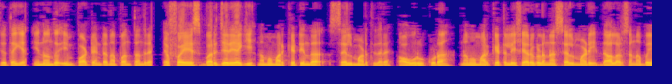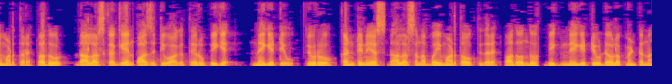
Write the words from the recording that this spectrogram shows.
ಜೊತೆಗೆ ಇನ್ನೊಂದು ಇಂಪಾರ್ಟೆಂಟ್ ಏನಪ್ಪಾ ಅಂತಂದ್ರೆ ಎಫ್ ಐ ಎಸ್ ಭರ್ಜರಿಯಾಗಿ ನಮ್ಮ ಮಾರ್ಕೆಟ್ ಇಂದ ಸೆಲ್ ಮಾಡ್ತಿದ್ದಾರೆ. ಅವರು ಕೂಡ ನಮ್ಮ ಮಾರ್ಕೆಟ್ ಅಲ್ಲಿ ಶೇರುಗಳನ್ನ ಸೆಲ್ ಮಾಡಿ ಡಾಲರ್ಸ್ ಅನ್ನ ಬೈ ಮಾಡ್ತಾರೆ. ಅದು ಡಾಲರ್ಸ್ ಅಗೇನ್ ಪಾಸಿಟಿವ್ ಆಗುತ್ತೆ ರುಪಿಗೆ. ನೆಗೆಟಿವ್ ಇವರು ಕಂಟಿನ್ಯೂಸ್ ಡಾಲರ್ಸ್ ಅನ್ನ ಬೈ ಮಾಡ್ತಾ ಹೋಗ್ತಿದ್ದಾರೆ. ಅದೊಂದು ಬಿಗ್ ನೆಗೆಟಿವ್ ಡೆವಲಪ್ಮೆಂಟ್ ಅನ್ನ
